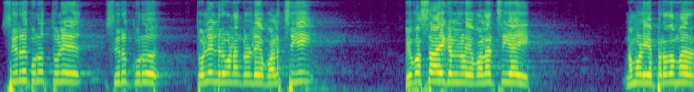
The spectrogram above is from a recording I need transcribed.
சிறு குறு தொழில் சிறு குறு தொழில் நிறுவனங்களுடைய வளர்ச்சி விவசாயிகளுடைய வளர்ச்சியை நம்முடைய பிரதமர்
